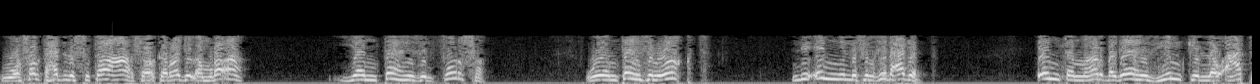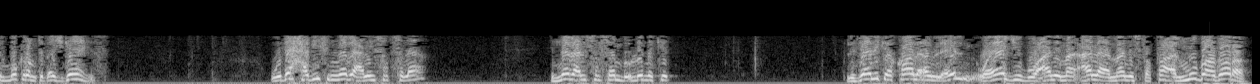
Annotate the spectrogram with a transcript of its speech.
ووصلت حد الاستطاعة سواء كان رجل أو امرأة ينتهز الفرصة وينتهز الوقت لأن اللي في الغيب عجب. أنت النهاردة جاهز؟ يمكن لو قعدت بكرة ما تبقاش جاهز. وده حديث النبي عليه الصلاة والسلام. النبي عليه الصلاة والسلام بيقول لنا كده. لذلك قال أهل العلم ويجب على من استطاع المبادرة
